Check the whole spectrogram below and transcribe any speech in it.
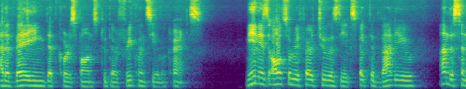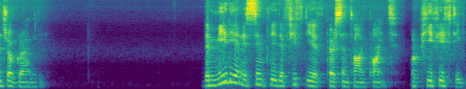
at a weighing that corresponds to their frequency of occurrence. Mean is also referred to as the expected value and the center of gravity. The median is simply the 50th percentile point, or P50.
